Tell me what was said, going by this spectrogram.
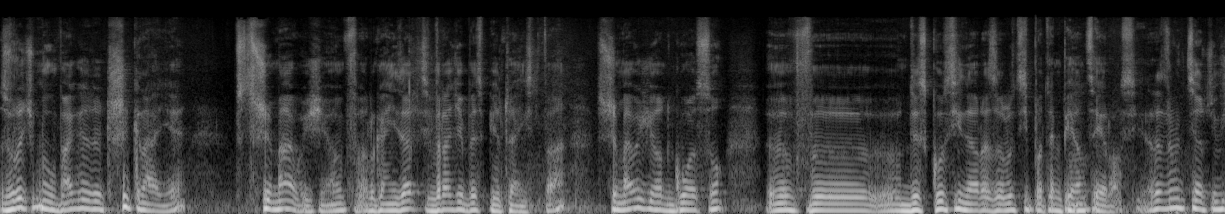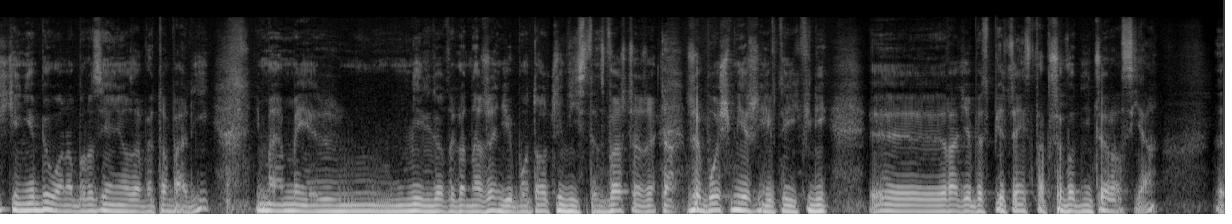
Zwróćmy uwagę, że trzy kraje, wstrzymały się w organizacji, w Radzie Bezpieczeństwa, wstrzymały się od głosu w dyskusji na rezolucji potępiającej Rosję. Rezolucji oczywiście nie było, no bo Rosjanie ją zawetowali i my mieli do tego narzędzie, było to oczywiste, zwłaszcza, że, tak. że było śmieszniej w tej chwili e, Radzie Bezpieczeństwa przewodniczy Rosja. E,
